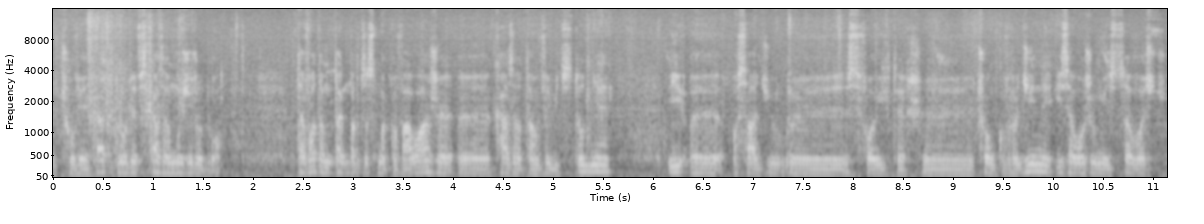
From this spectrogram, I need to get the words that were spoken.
y, człowieka, który wskazał mu źródło. Ta woda mu tak bardzo smakowała, że y, kazał tam wybić studnię i y, osadził y, swoich też y, członków rodziny i założył miejscowość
